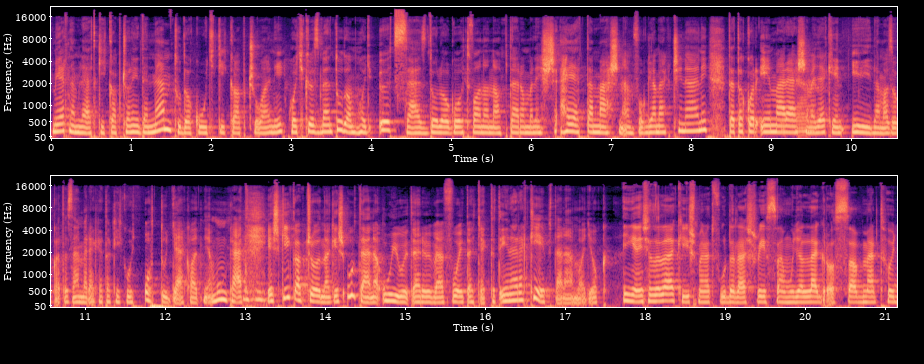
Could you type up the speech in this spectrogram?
miért nem lehet kikapcsolni, de nem tudok úgy kikapcsolni, hogy közben tudom, hogy 500 dolog ott van a naptáromban, és helyettem más nem fogja megcsinálni, tehát akkor én már el sem megyek, én irigylem azokat az embereket, akik úgy ott tudják adni a munkát, és kikapcsolódnak, és utána újult erővel folytatják. Tehát én erre képtelen vagyok. Igen, és ez a lelkiismeret furdalás része amúgy a legrosszabb, mert hogy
